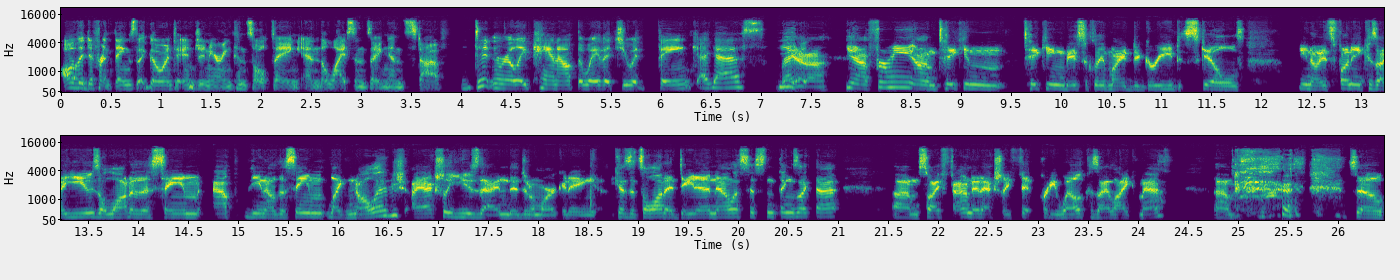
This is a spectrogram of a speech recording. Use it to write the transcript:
all the different things that go into engineering consulting and the licensing and stuff didn't really pan out the way that you would think i guess right? Yeah, yeah. For me, um, taking taking basically my degreed skills, you know, it's funny because I use a lot of the same app, you know, the same like knowledge. I actually use that in digital marketing because it's a lot of data analysis and things like that. Um, so I found it actually fit pretty well because I like math. Um, so,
